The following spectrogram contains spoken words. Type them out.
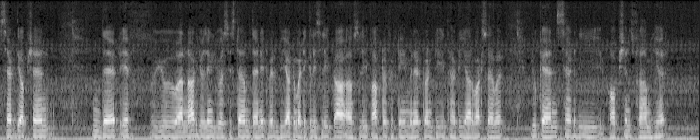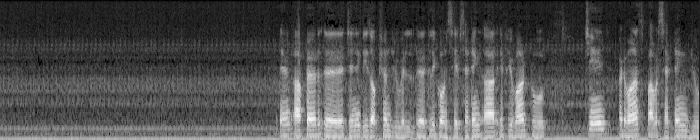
set the option that if you are not using your system then it will be automatically sleep uh, sleep after 15 minutes 20 30 or whatsoever. You can set the options from here. And after uh, changing these options you will uh, click on save settings. Or if you want to change advanced power setting you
